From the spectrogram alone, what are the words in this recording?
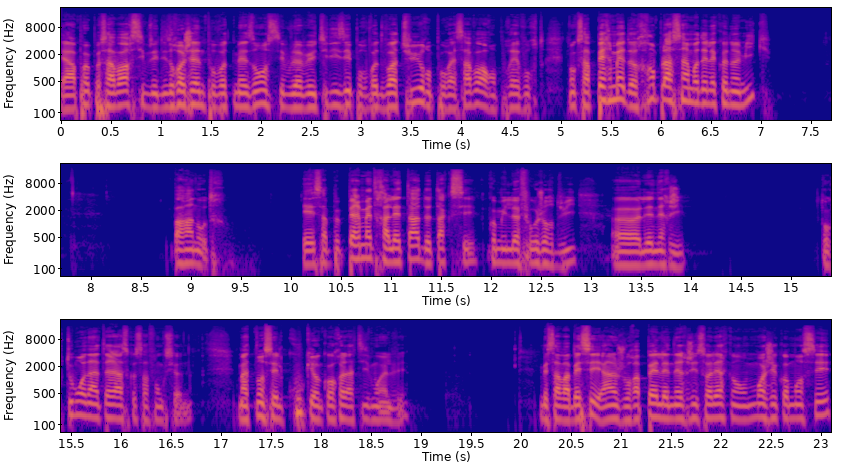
Et après, on peut savoir si vous avez de l'hydrogène pour votre maison, si vous l'avez utilisé pour votre voiture, on pourrait savoir. On pourrait vous... Donc ça permet de remplacer un modèle économique par un autre et ça peut permettre à l'État de taxer, comme il le fait aujourd'hui, euh, l'énergie. Donc tout le monde a intérêt à ce que ça fonctionne. Maintenant, c'est le coût qui est encore relativement élevé. Mais ça va baisser. Hein. Je vous rappelle, l'énergie solaire, quand moi j'ai commencé,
